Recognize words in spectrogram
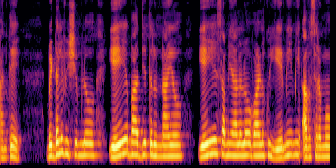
అంతే. బిడ్డల విషయంలో ఏ ఏ బాధ్యతలున్నాయో ఏ ఏ సమయాలలో వాళ్ళకు ఏమేమి అవసరమో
